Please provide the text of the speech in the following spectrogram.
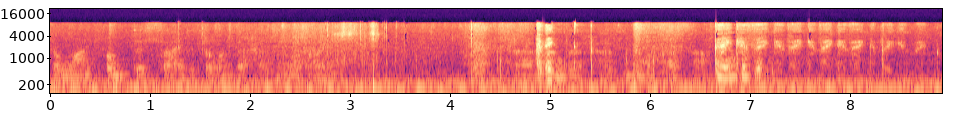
the one from this side is the one that has more grain. Uh, Thank- from the- from the other side. Thank you, thank you, thank you, thank you, thank you, thank you, thank you.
